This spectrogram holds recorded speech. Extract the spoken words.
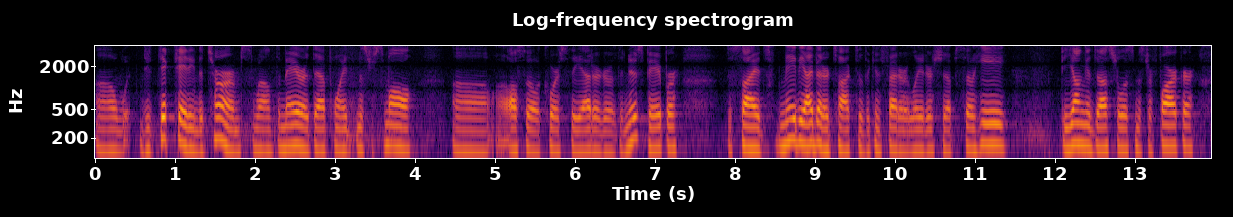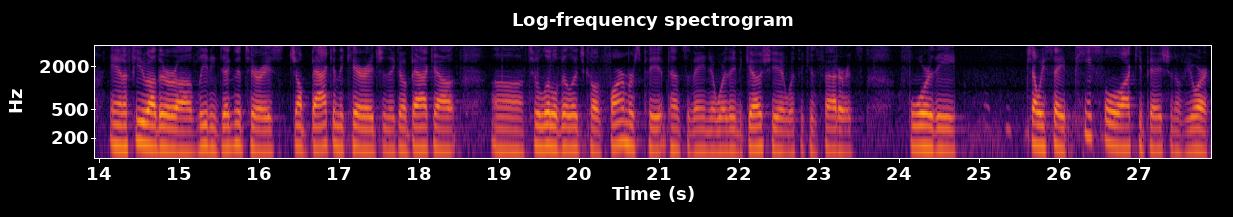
uh, dictating the terms. Well, the mayor at that point, Mr. Small, also, of course, the editor of the newspaper, decides maybe I better talk to the Confederate leadership. So he, the young industrialist, Mr. Farquhar, and a few other uh, leading dignitaries jump back in the carriage and they go back out uh, to a little village called Farmers, Pennsylvania, where they negotiate with the Confederates for the, shall we say, peaceful occupation of York.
